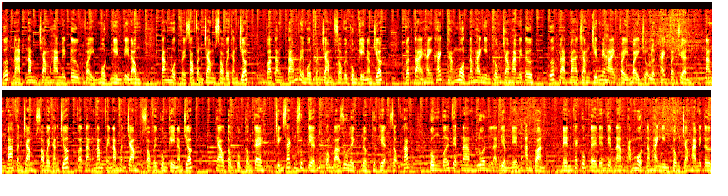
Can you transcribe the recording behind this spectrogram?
ước đạt 524,1 nghìn tỷ đồng, tăng 1,6% so với tháng trước và tăng 8,1% so với cùng kỳ năm trước. Vận tải hành khách tháng 1 năm 2024 ước đạt 392,7 triệu lượt khách vận chuyển, tăng 3% so với tháng trước và tăng 5,5% so với cùng kỳ năm trước. Theo Tổng cục Thống kê, chính sách xúc tiến quảng bá du lịch được thực hiện rộng khắp cùng với Việt Nam luôn là điểm đến an toàn nên khách quốc tế đến Việt Nam tháng 1 năm 2024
